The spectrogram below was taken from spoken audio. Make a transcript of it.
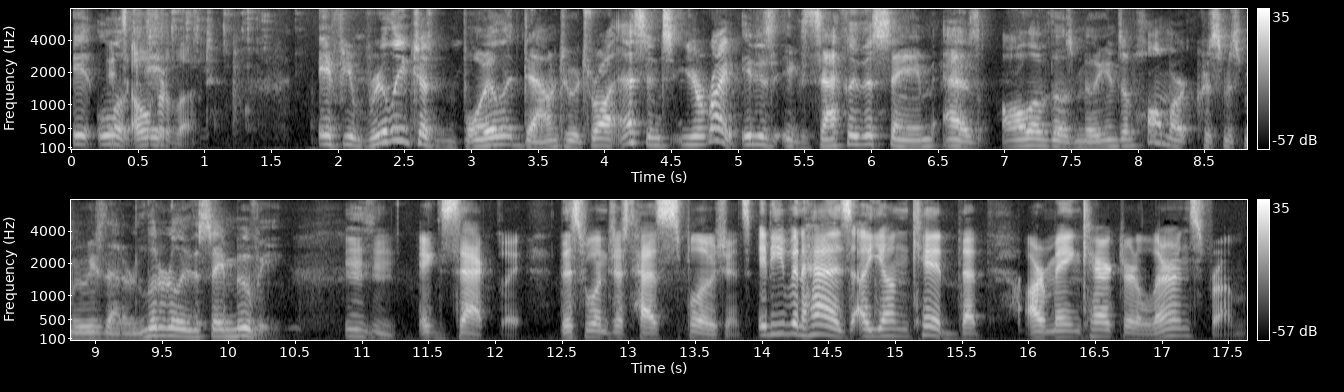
It look, it's it- overlooked. if you really just boil it down to its raw essence, you're right. It is exactly the same as all of those millions of Hallmark Christmas movies that are literally the same movie. Mm-hmm. Exactly. This one just has explosions. It even has a young kid that our main character learns from.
